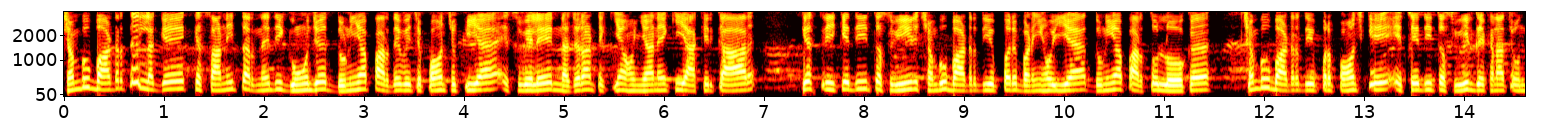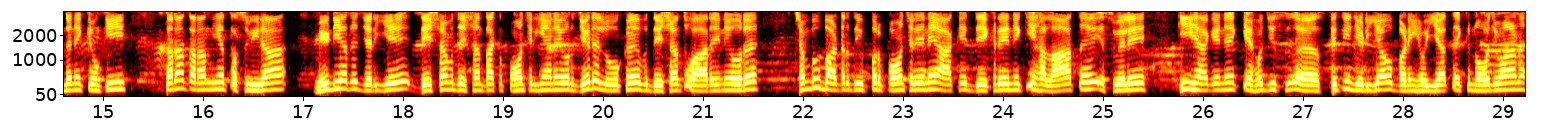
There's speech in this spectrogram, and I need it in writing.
ਸ਼ੰਭੂ ਬਾਰਡਰ ਤੇ ਲੱਗੇ ਕਿਸਾਨੀ ਧਰਨੇ ਦੀ ਗੂੰਜ ਦੁਨੀਆ ਭਰ ਦੇ ਵਿੱਚ ਪਹੁੰਚ ਚੁੱਕੀ ਹੈ। ਇਸ ਵੇਲੇ ਨਜ਼ਰਾਂ ਟਿੱਕੀਆਂ ਹੋਈਆਂ ਨੇ ਕਿ ਆਖਿਰਕਾਰ ਕਿਸ ਤਰੀਕੇ ਦੀ ਤਸਵੀਰ ਸ਼ੰਭੂ ਬਾਰਡਰ ਦੀ ਉੱਪਰ ਬਣੀ ਹੋਈ ਹੈ? ਦੁਨੀਆ ਭਰ ਤੋਂ ਲੋਕ ਸ਼ੰਭੂ ਬਾਰਡਰ ਦੇ ਉੱਪਰ ਪਹੁੰਚ ਕੇ ਇੱਥੇ ਦੀ ਤਸਵੀਰ ਦੇਖਣਾ ਚਾਹੁੰਦੇ ਨੇ ਕਿਉਂਕਿ ਤਰ੍ਹਾਂ ਤਰ੍ਹਾਂ ਦੀਆਂ ਤਸਵੀਰਾਂ ਮੀਡੀਆ ਦੇ ਜ਼ਰੀਏ ਦੇਸ਼ਾਂ ਵਿਦੇਸ਼ਾਂ ਤੱਕ ਪਹੁੰਚ ਰਹੀਆਂ ਨੇ ਔਰ ਜਿਹੜੇ ਲੋਕ ਵਿਦੇਸ਼ਾਂ ਤੋਂ ਆ ਰਹੇ ਨੇ ਔਰ ਸ਼ੰਭੂ ਬਾਰਡਰ ਦੇ ਉੱਪਰ ਪਹੁੰਚ ਰਹੇ ਨੇ, ਆ ਕੇ ਦੇਖ ਰਹੇ ਨੇ ਕਿ ਹਾਲਾਤ ਇਸ ਵੇਲੇ ਕੀ ਹੈਗੇ ਨੇ, ਕਿਹੋ ਜੀ ਸਥਿਤੀ ਜਿਹੜੀ ਆ ਉਹ ਬਣੀ ਹੋਈ ਆ। ਤਾਂ ਇੱਕ ਨੌਜਵਾਨ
